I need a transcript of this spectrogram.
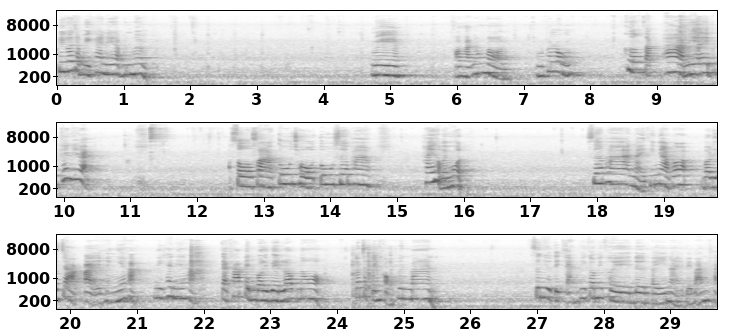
พี่ก็จะมีแค่นี้แหละเพื่อนๆ มีขอพัดห้องนอนมีพัดลม เครื่องซักผ้า มีอะไรแค่นี้แหละ โซฟาตู้โชว์ ตู้เสื้อผ้า ให้เขาไปหมด เสื้อผ้าอันไหนที่ไม่เอาก็บริจาคไปอย่างนี้ยค่ะ มีแค่นี้ค่ะ แต่ถ้าเป็นบริเวณรอบนอก ก็จะเป็นของเพื่อนบ้าน ซึ่งอยู่ติดกันพี่ก็ไม่เคยเดินไปไหนไปบ้านใคร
